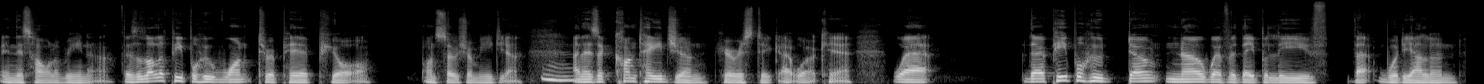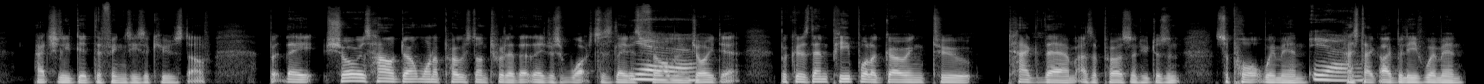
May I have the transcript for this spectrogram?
in this whole arena. There's a lot of people who want to appear pure on social media. Mm. And there's a contagion heuristic at work here where there are people who don't know whether they believe that Woody Allen actually did the things he's accused of. But they sure as hell don't want to post on Twitter that they just watched his latest film and enjoyed it. Because then people are going to tag them as a person who doesn't support women. Yeah. Hashtag I believe women,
